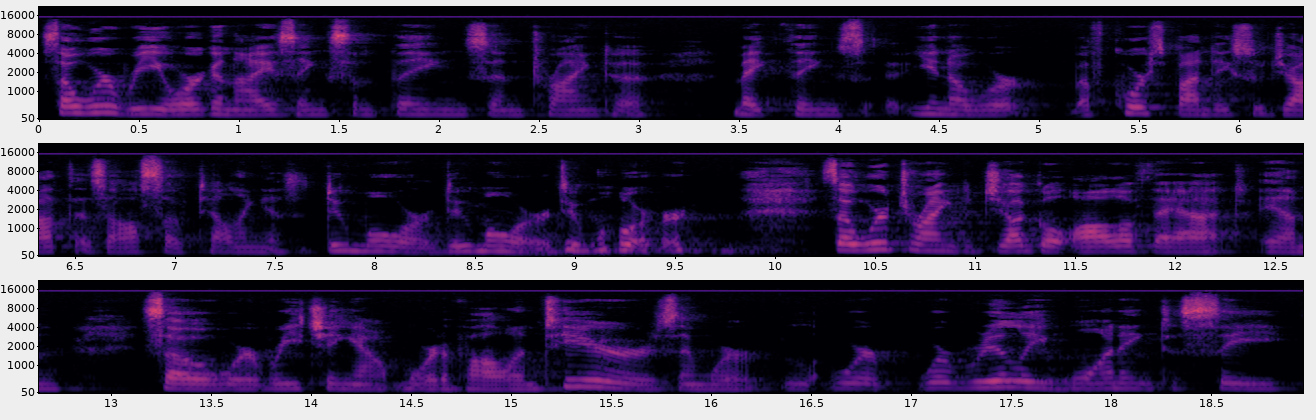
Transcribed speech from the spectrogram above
so we're reorganizing some things and trying to make things, you know, we're, of course, Bhante Sujatha is also telling us, do more, do more, do more. so we're trying to juggle all of that. And so we're reaching out more to volunteers and we're, we're, we're really wanting to see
